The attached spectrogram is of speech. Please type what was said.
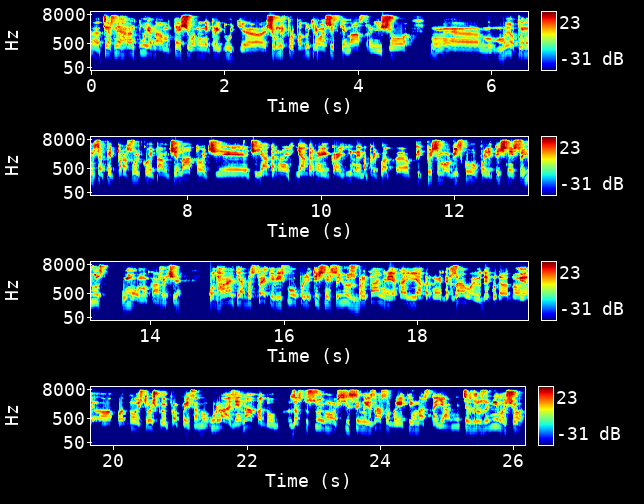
Е, це ж не гарантує нам те, що вони не прийдуть, е, що в них пропадуть реваншистські настрої, що е, ми опинимося під парасолькою там чи НАТО, чи чи ядерної ядерної країни, наприклад, підпишемо військово-політичний союз, умовно кажучи. От гарантія безпеки, військово-політичний союз з Британією, яка є ядерною державою, де буде одною одною строчкою прописано у разі нападу застосуємо всі сили і засоби, які у нас наявні. Це зрозуміло, що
